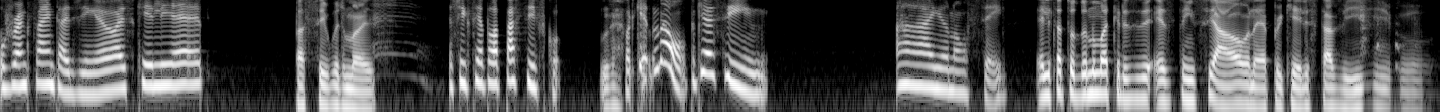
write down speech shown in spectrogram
o Frankenstein, tadinho, eu acho que ele é. Passivo demais. Achei que você ia falar pacífico. Porque, não, porque assim. Ai, eu não sei. Ele tá todo numa crise existencial, né? Porque ele está vivo.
